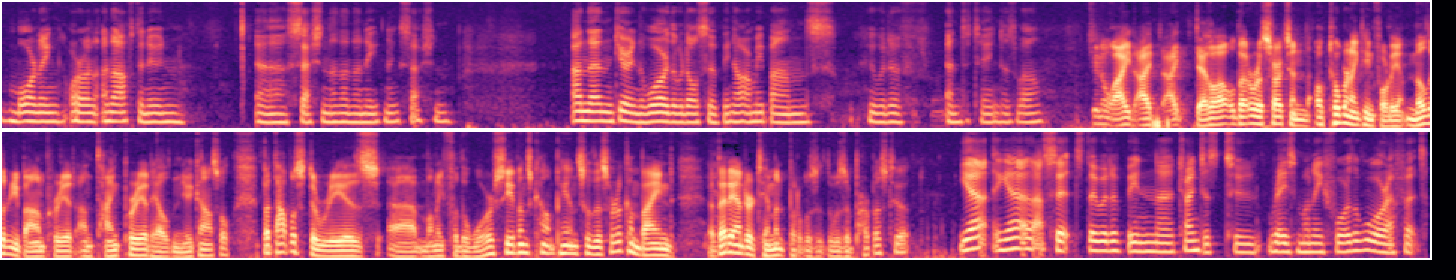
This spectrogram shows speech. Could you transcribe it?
morning or an, an afternoon uh, session and then an evening session. And then during the war, there would also have been army bands who would have entertained as well. Do you know, I, I, I did a little bit of research in October 1948, military band parade and tank parade held in Newcastle, but that was to raise uh, money for the war savings campaign. So they sort of combined a bit of entertainment, but it was there was a purpose to it. Yeah, yeah, that's it. They would have been uh, trying to to raise money for the war effort,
